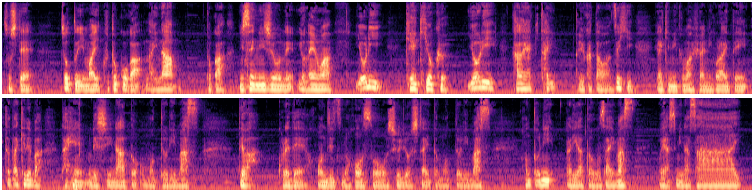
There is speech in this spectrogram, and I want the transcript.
そしてちょっと今行くとこがないなとか2024年はより景気よくより輝きたいという方はぜひ焼肉マフィアにご来店いただければ大変嬉しいなと思っております。ではこれで本日の放送を終了したいと思っております。本当にありがとうございます。おやすみなさい。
